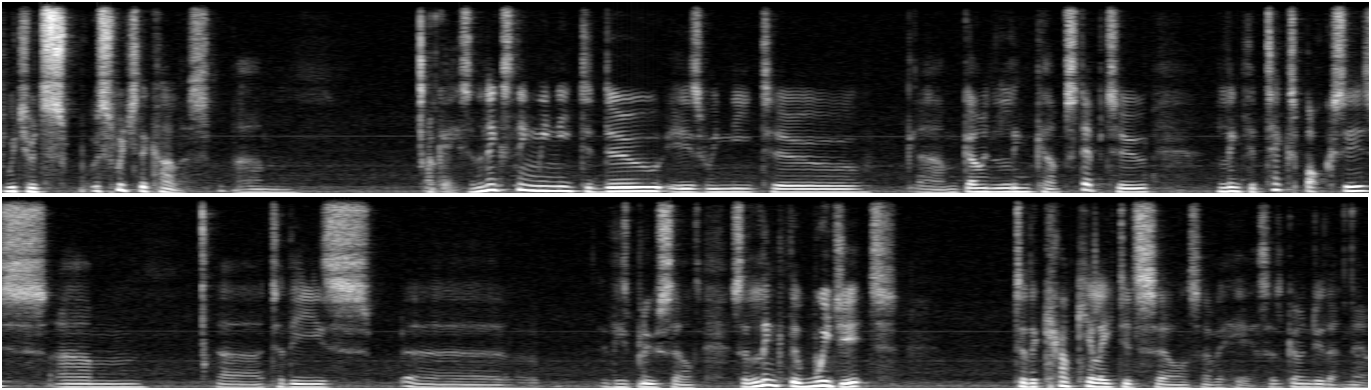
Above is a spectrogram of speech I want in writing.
which would sw switch the colors. Um, okay, so the next thing we need to do is we need to um, go and link up step two, link the text boxes um, uh, to these uh, these blue cells. So link the widget to the calculated cells over here. So let's go and do that now.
